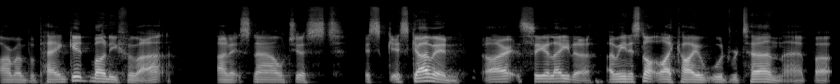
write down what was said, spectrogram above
I remember paying good money for that, and it's now just it's it's going. All right, see you later. I mean, it's not like I would return there, but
